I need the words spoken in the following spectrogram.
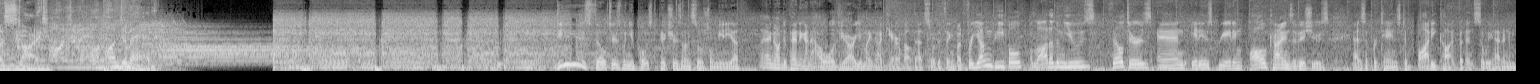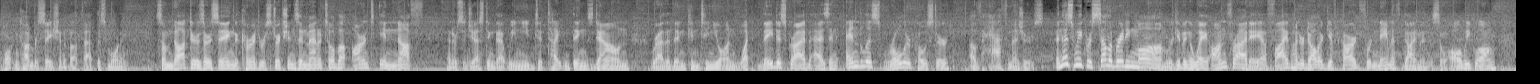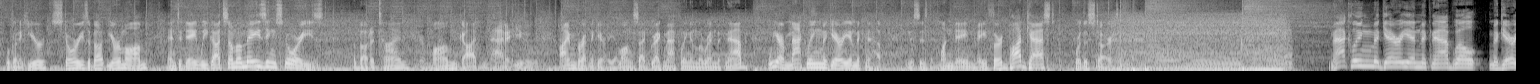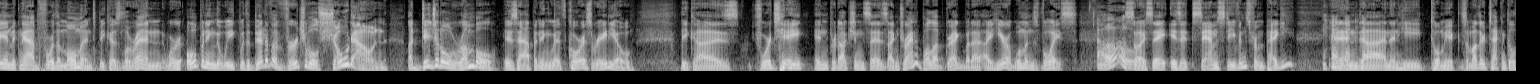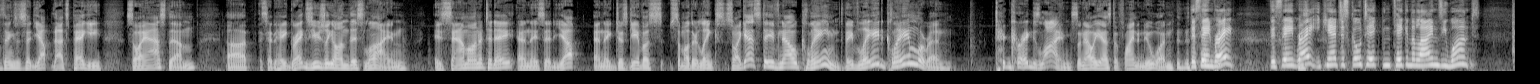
The Start on demand. On demand. Do you use filters when you post pictures on social media? I know depending on how old you are, you might not care about that sort of thing. But for young people, a lot of them use filters, and it is creating all kinds of issues as it pertains to body confidence. So we had an important conversation about that this morning. Some doctors are saying the current restrictions in Manitoba aren't enough and are suggesting that we need to tighten things down rather than continue on what they describe as an endless roller coaster of half measures. And this week we're celebrating mom. We're giving away on Friday a $500 gift card for Namath Diamonds. So all week long, we're going to hear stories about your mom. And today we got some amazing stories about a time your mom got mad at you. I'm Brett McGarry alongside Greg Mackling and Lauren McNabb. We are Mackling, McGarry, and McNabb. And this is the Monday, May 3rd podcast for the start. Mackling, McGarry, and McNabb. Well, McGarry and McNabb for the moment, because Lauren, we're opening the week with a bit of a virtual showdown. A digital rumble is happening with Corus Radio because 4J in production says, I'm trying to pull up Greg, but I, I hear a woman's voice. Oh. So I say, Is it Sam Stevens from Peggy? and uh, and then he told me some other technical things. I said, "Yep, that's Peggy." So I asked them. Uh, I said, "Hey, Greg's usually on this line. Is Sam on it today?" And they said, "Yep." And they just gave us some other links. So I guess they've now claimed they've laid claim, Lauren, to Greg's line. So now he has to find a new one. this ain't right. This ain't right. You can't just go take taking the lines you want.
